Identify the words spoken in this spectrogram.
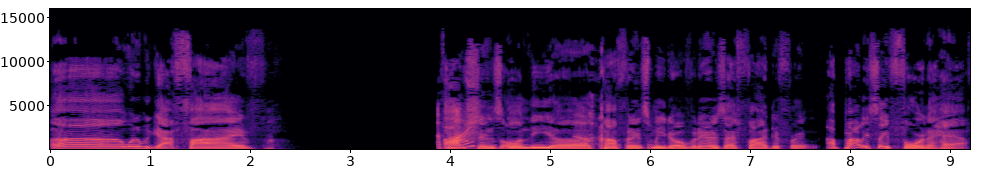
Uh, what do we got? Five. Options on the uh, Oh. confidence meter over there is at five different. I'd probably say four and a half.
